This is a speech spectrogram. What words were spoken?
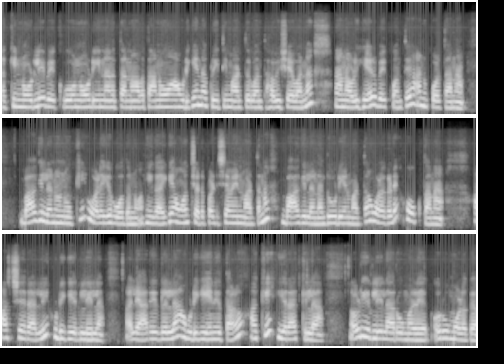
ಆಕಿನ್ ನೋಡ್ಲೇಬೇಕು, ನೋಡಿ ನಾನು ತನ್ನ, ತಾನು ಆ ಹುಡುಗಿಯನ್ನ ಪ್ರೀತಿ ಮಾಡ್ತಿರುವಂತಹ ವಿಷಯವನ್ನ ನಾನು ಅವಳಿಗೆ ಹೇಳ್ಬೇಕು ಅಂತ ಅನ್ಕೊಳ್ತಾನ. ಬಾಗಿಲನ್ನು ನೂಕಿ ಒಳಗೆ ಹೋದನು. ಹೀಗಾಗಿ ಅವ ಚಡಪಡಿಸವ ಏನ್ ಮಾಡ್ತಾನ? ಬಾಗಿಲನ್ನ ದೂಡಿ ಏನ್ ಮಾಡ್ತಾನ? ಒಳಗಡೆ ಹೋಗ್ತಾನ. ಆಶ್ಚರ್ಯ, ಅಲ್ಲಿ ಹುಡುಗಿ ಇರಲಿಲ್ಲ. ಅಲ್ಲಿ ಯಾರು ಇರ್ಲಿಲ್ಲ? ಆ ಹುಡುಗಿ ಏನಿರ್ತಾಳೋ ಆಕಿ ಇರಾಕಿಲ್ಲ. ಅವಳು ಇರಲಿಲ್ಲ ರೂಮ್ ರೂಮ್ ಒಳಗೆ.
